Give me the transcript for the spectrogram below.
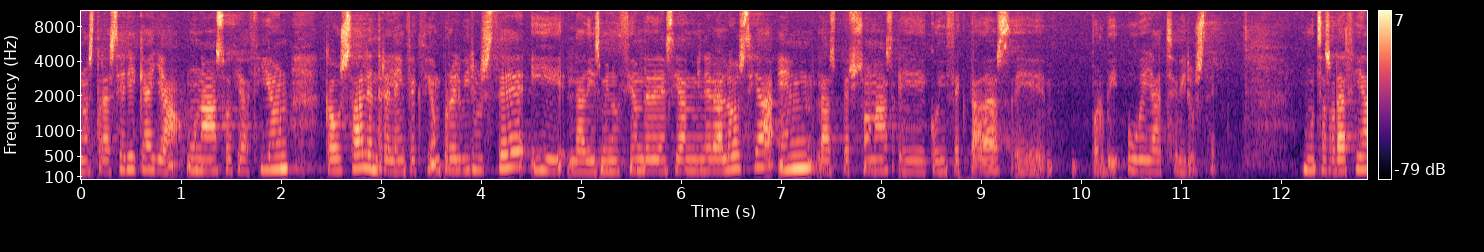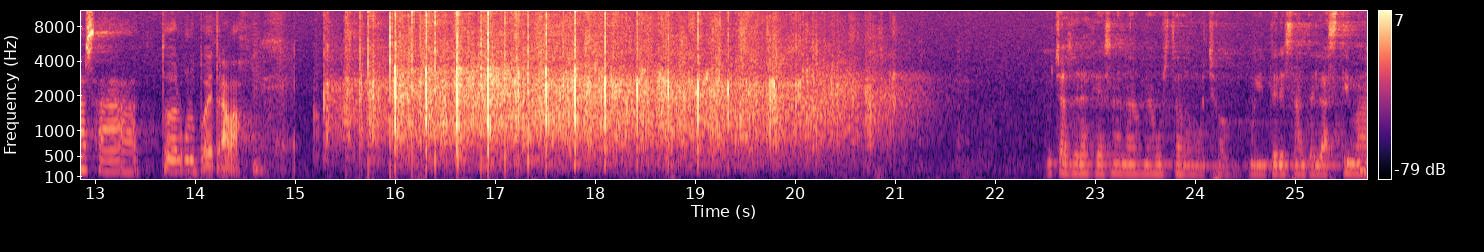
nuestra serie haya una asociación causal entre la infección por el virus C y la disminución de densidad mineral ósea en las personas eh, coinfectadas por VIH virus C. Muchas gracias a todo el grupo de trabajo. Muchas gracias, Ana. Me ha gustado mucho. Muy interesante. Lástima,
